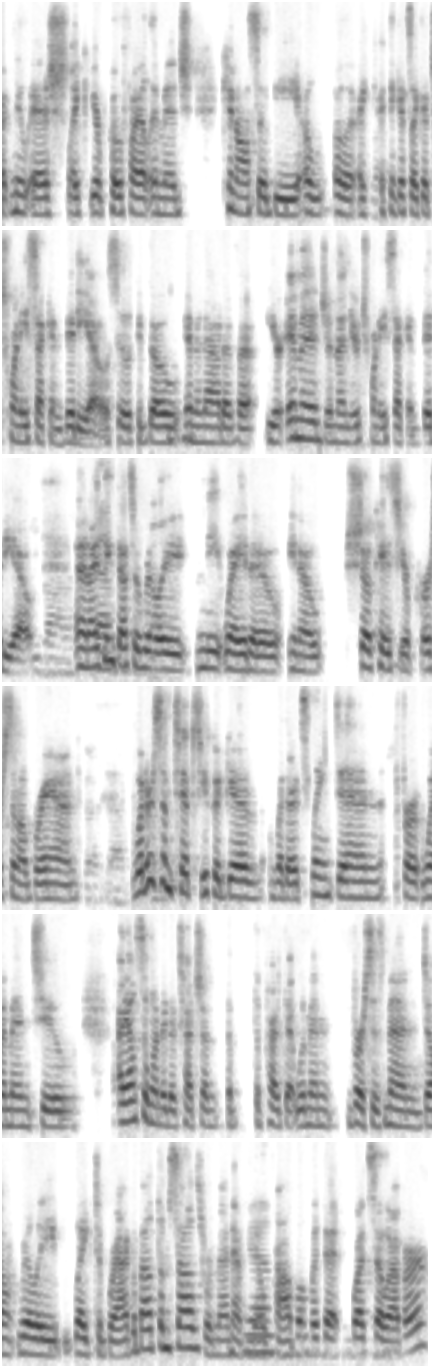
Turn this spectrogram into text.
but new-ish. Like your profile image can also be a, a I think it's like a 20 second video. So it could go mm-hmm. in and out of a, your image and then your 20 second video. And I think that's a really neat way to, you know, showcase your personal brand. What are some tips you could give, whether it's LinkedIn for women to? I also wanted to touch on the, the part that women versus men don't really like to brag about themselves, where men have yeah. no problem with it whatsoever.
